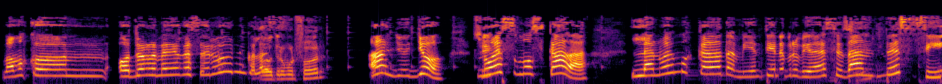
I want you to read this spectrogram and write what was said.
Vamos con otro remedio casero, Nicolás. Otro, por favor. Ah, yo, yo. ¿Sí? Nuez moscada. La nuez moscada también tiene propiedades sedantes. Sí,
